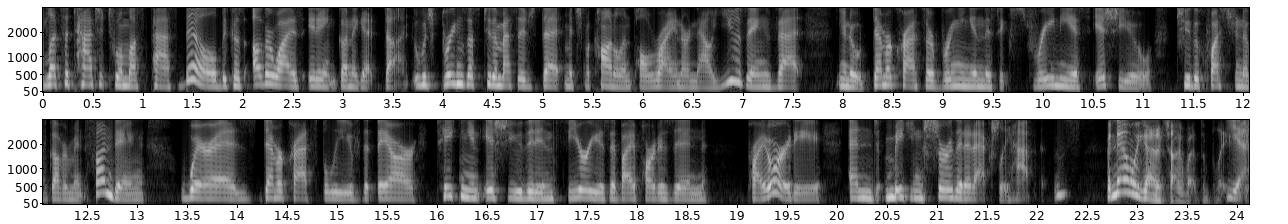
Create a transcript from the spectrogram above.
Let's attach it to a must pass bill because otherwise it ain't going to get done. Which brings us to the message that Mitch McConnell and Paul Ryan are now using that, you know, Democrats are bringing in this extraneous issue to the question of government funding, whereas Democrats believe that they are taking an issue that in theory is a bipartisan priority and making sure that it actually happens. But now we got to talk about the Blake. Yeah,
